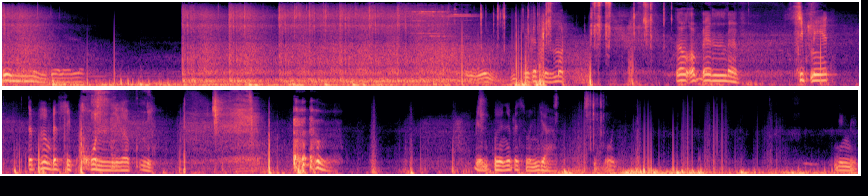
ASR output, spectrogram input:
ดึงหนึ่งตัวเลยเลยโอ้ยมีกระสุนหมดลองเอาเป็นแบบสิบเมตร แต่เพิ่มเป็นสิบคนเลยครับ นี่ เปลี่ยนปืนให้เป็นสวนยางโอ้ยยิงเด็ก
